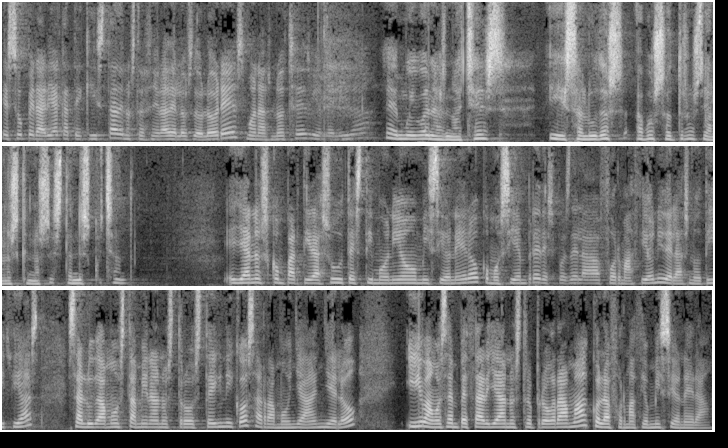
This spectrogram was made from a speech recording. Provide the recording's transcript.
es operaria catequista de Nuestra Señora de los Dolores. Buenas noches, bienvenida. Eh, muy buenas noches y saludos a vosotros y a los que nos están escuchando. Ella nos compartirá su testimonio misionero, como siempre, después de la formación y de las noticias. Saludamos también a nuestros técnicos, a Ramón y a Ángelo, y vamos a empezar ya nuestro programa con la formación misionera.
